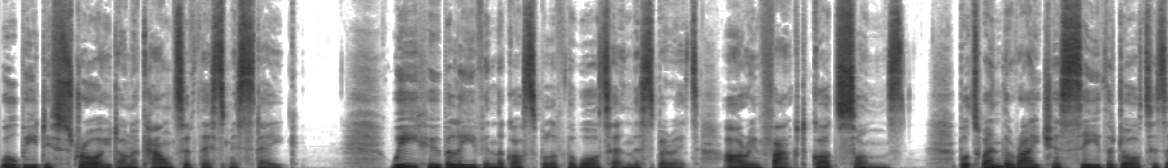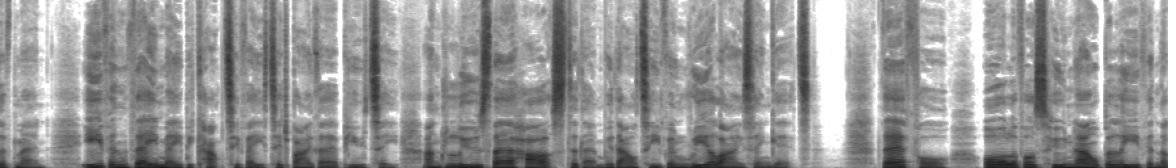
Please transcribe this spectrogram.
will be destroyed on account of this mistake. We who believe in the gospel of the water and the Spirit are in fact God's sons. But when the righteous see the daughters of men, even they may be captivated by their beauty and lose their hearts to them without even realizing it. Therefore, all of us who now believe in the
